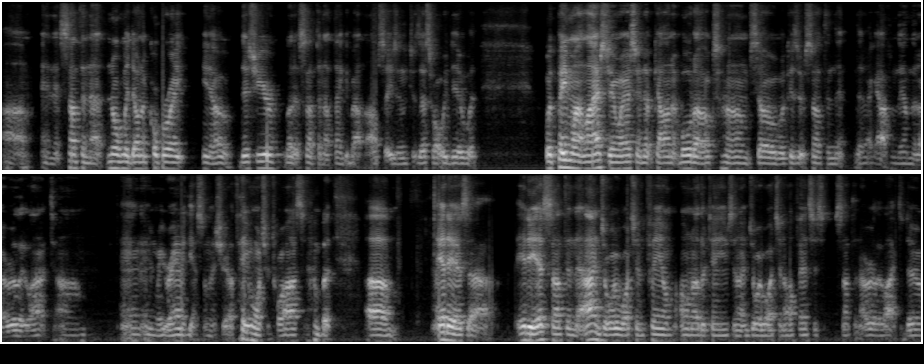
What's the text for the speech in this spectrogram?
um, and it's something that normally don't incorporate. You know, this year, but it's something I think about in the off season because that's what we did with with Piedmont last year, we actually ended up calling it Bulldogs. Um, so because it was something that, that I got from them that I really liked. Um, and, and we ran against them this year, I think once or twice. but um, it is uh, it is something that I enjoy watching film on other teams, and I enjoy watching offenses. Something I really like to do.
